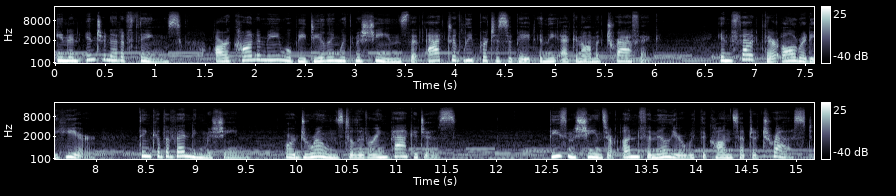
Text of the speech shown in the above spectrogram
In an Internet of Things, our economy will be dealing with machines that actively participate in the economic traffic. In fact, they're already here. Think of a vending machine, or drones delivering packages. These machines are unfamiliar with the concept of trust,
